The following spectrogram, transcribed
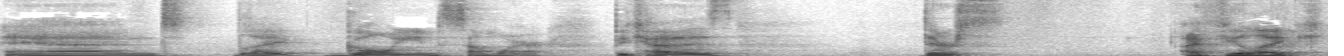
and like going somewhere because there's I feel like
